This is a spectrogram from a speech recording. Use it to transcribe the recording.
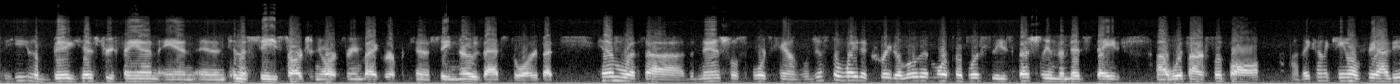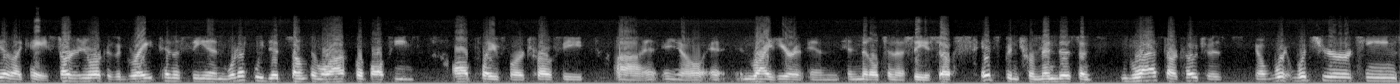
he's a big history fan, and, and in Tennessee, Sergeant York, Green Bay grew up in Tennessee, knows that story. But him with uh, the National Sports Council, just a way to create a little bit more publicity, especially in the mid-state uh, with our football. Uh, they kind of came up with the idea like, hey, Sergeant York is a great Tennessean. What if we did something where our football teams all play for a trophy, uh, you know, in, right here in, in Middle Tennessee? So it's been tremendous. And we'll ask our coaches, you know, what, what's your team's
